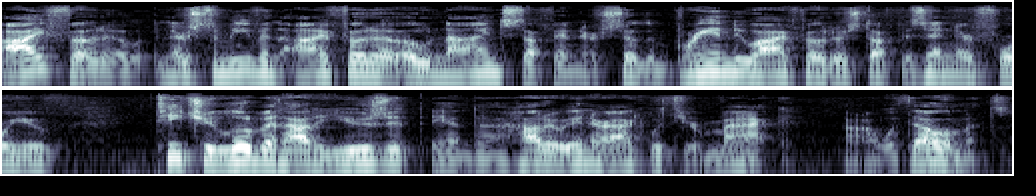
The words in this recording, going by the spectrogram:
iPhoto, and there's some even iPhoto 09 stuff in there. So the brand new iPhoto stuff is in there for you. Teach you a little bit how to use it and uh, how to interact with your Mac uh, with Elements.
